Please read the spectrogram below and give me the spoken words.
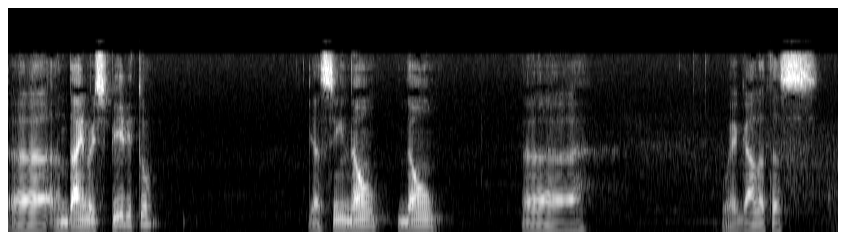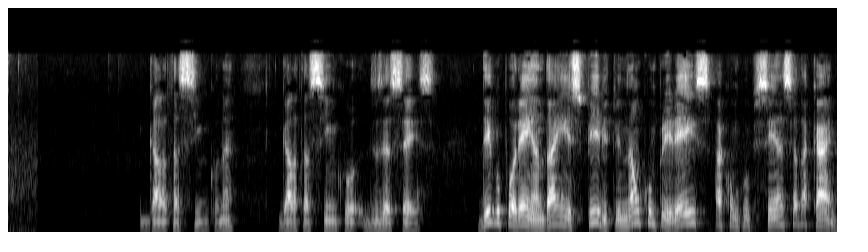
uh, andai no espírito e assim não não uh, ou é Gálatas Gálatas 5, né? Gálatas 5, 16. Digo, porém, andai em espírito e não cumprireis a concupiscência da carne.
